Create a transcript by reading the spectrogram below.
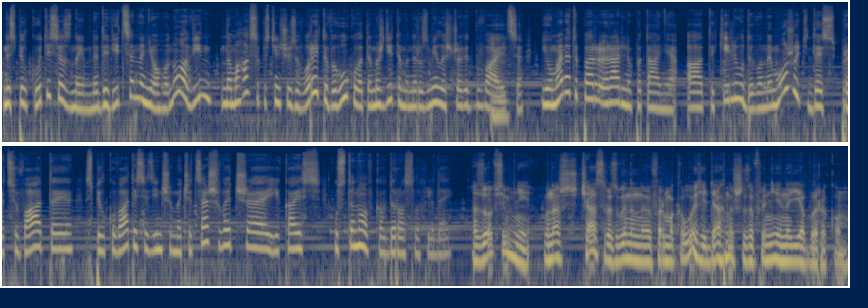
не спілкуйтеся з ним, не дивіться на нього. Ну а він намагався постійно щось говорити, вигукувати. Ми ж діти ми не розуміли, що відбувається. І у мене тепер реально питання: а такі люди вони можуть десь працювати, спілкуватися з іншими? Чи це швидше якась установка в дорослих людей? А зовсім ні. У наш час розвиненої фармакології діагноз шизофренії не є вироком.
